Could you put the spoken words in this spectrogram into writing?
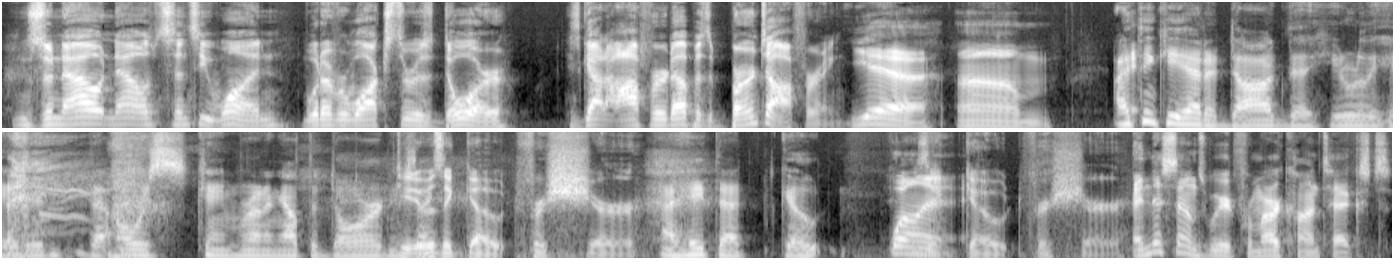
So now, now since he won, whatever walks through his door, he's got to offer it up as a burnt offering. Yeah. Um I think he had a dog that he really hated that always came running out the door. And Dude, he's it was like, a goat for sure. I hate that goat. It well was and, a goat for sure. and this sounds weird from our context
